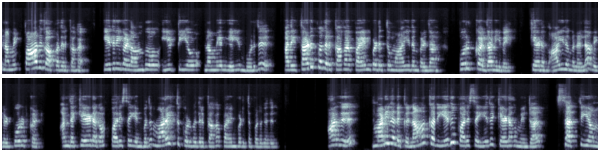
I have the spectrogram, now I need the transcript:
நம்மை பாதுகாப்பதற்காக. எதிரிகள் அம்போ ஈட்டியோ நம்மேல் எய்யும் பொழுது அதை தடுப்பதற்காக பயன்படுத்தும் ஆயுதங்கள் தான் பொருட்கள் தான் இவை. கேடகம் ஆயுதங்கள் அல்ல அவைகள் பொருட்கள். அந்த கேடகம் பரிசை என்பது மறைத்துக் கொள்வதற்காக பயன்படுத்தப்படுகிறது. அது மனிதனுக்கு நமக்கு அது எது பரிசை எது கேடகம் என்றால் சத்தியம்.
